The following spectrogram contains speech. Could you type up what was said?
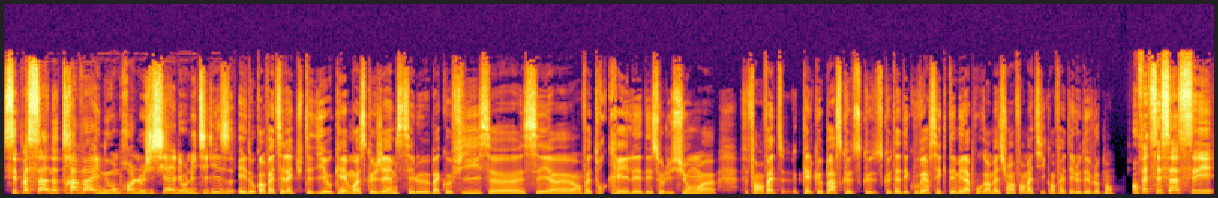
c'est pas ça notre travail. Nous, on prend le logiciel et on l'utilise. Et donc en fait, c'est là que tu t'es dit, ok, moi, ce que j'aime, c'est le back office, euh, c'est euh, en fait pour créer des solutions. Euh, enfin, en fait, quelque part, ce que ce que ce que t'as découvert, c'est que t'aimais la programmation informatique, en fait, et le développement. En fait, c'est ça. C'est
